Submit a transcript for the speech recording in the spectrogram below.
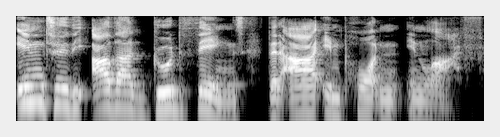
into the other good things that are important in life.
